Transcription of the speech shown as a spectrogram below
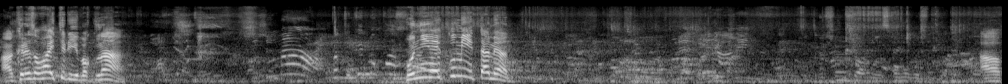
아 그래서 화이트를 입었구나. 본인의 꿈이 있다면 패션쇼 한번 서보고 싶어요. 아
